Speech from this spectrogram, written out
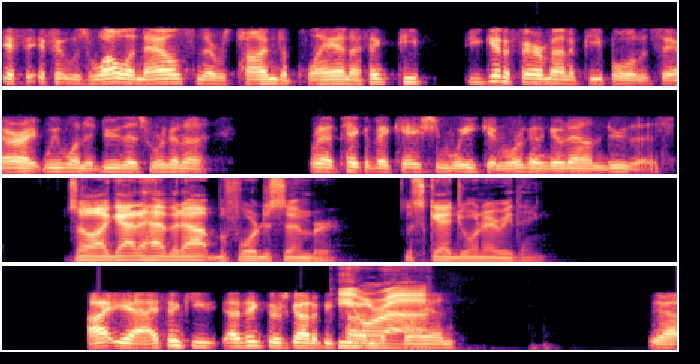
if if it was well announced and there was time to plan, I think people you get a fair amount of people that would say, all right, we want to do this. We're gonna we're gonna take a vacation week and we're gonna go down and do this. So I got to have it out before December, the schedule and everything. I yeah, I think you I think there's got to be time to plan. Yeah.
